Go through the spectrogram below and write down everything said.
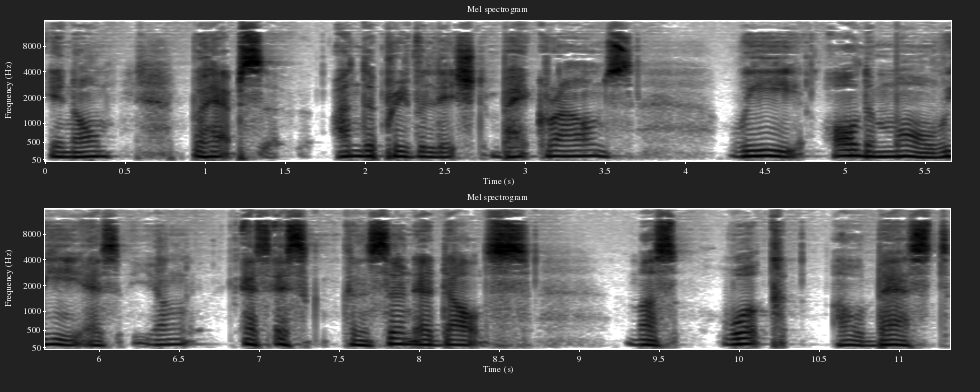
you know, perhaps underprivileged backgrounds, we all the more we as young as as concerned adults must work our best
